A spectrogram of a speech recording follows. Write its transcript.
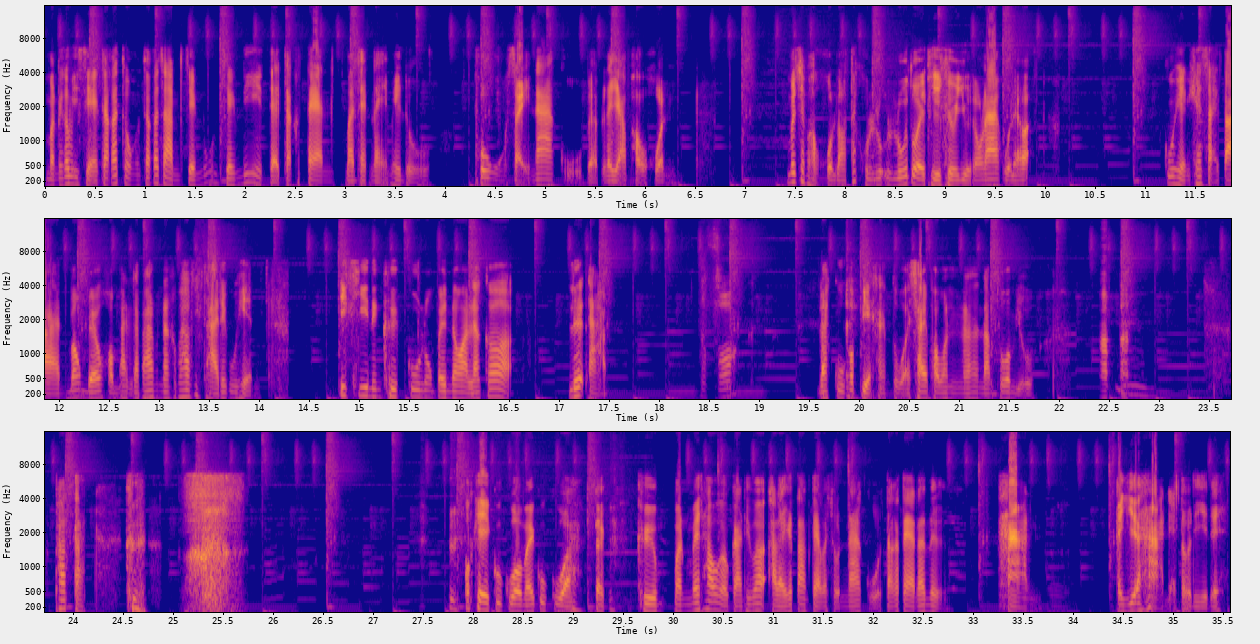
มันก็มีเสียงจักรจงจักรจันทร์เสียงนู่นเสียงนี่แต่จักรแตนมาจากไหนไม่รู้ พุ่งใส่หน้ากูแบบระยะเผาขน ไม่ใช่เผาขนหรอกแต่คุณรู้รู้ตัวอีกทีคืออยู่ตรงหน้ากูแล้วอะกูเห็นแค่สายตาบ้องเบลของมันสภาพนั้นคือภาพสุดท้ายที่กูเห็น อีกทีหนึ่งคือกูลงไปนอนแล้วก็เลือดอาบ The fuck และกูก็เปียกทั้งตัวใช่เพราะมันน้ำท่วมอยู่ภาพตัดอืมภาพตัดคือ โอเค กูกลัวไหมกูกลัว แต่คือมันไม่เท่ากับการที่ว่าอะไรก็ตามแต่มาชนหน้ากูตั้งแต่ละหนึ่งห่านอืมไอ้เหี้ยห่านเนี่ยตัวดีเลย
